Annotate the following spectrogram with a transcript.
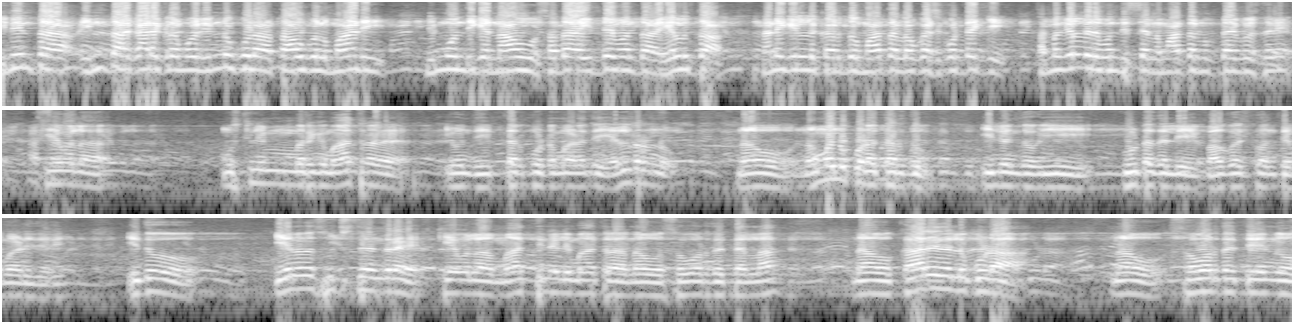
ಇನ್ನಿಂತ ಇಂತಹ ಕಾರ್ಯಕ್ರಮಗಳು ಇನ್ನೂ ಕೂಡ ತಾವುಗಳು ಮಾಡಿ ನಿಮ್ಮೊಂದಿಗೆ ನಾವು ಸದಾ ಇದ್ದೇವೆ ಅಂತ ಹೇಳುತ್ತಾ ಇಲ್ಲಿ ಕರೆದು ಮಾತಾಡಲು ಅವಕಾಶ ಕೊಟ್ಟಕ್ಕೆ ತಮಗೆಲ್ಲರೂ ಒಂದಿಷ್ಟು ಮಾತನ್ನು ಮುಕ್ತಾಯಗೊಳಿಸ್ತೇನೆ. ಕೇವಲ ಮುಸ್ಲಿಮರಿಗೆ ಮಾತ್ರ ಈ ಒಂದು ಇಫ್ತಾರ್ ಕೂಟ ಮಾಡದೆ ಎಲ್ಲರನ್ನು ನಾವು ನಮ್ಮನ್ನು ಕೂಡ ಕರೆದು ಇಲ್ಲೊಂದು ಈ ಕೂಟದಲ್ಲಿ ಭಾಗವಹಿಸುವಂತೆ ಮಾಡಿದ್ದೀರಿ. ಇದು ಏನನ್ನು ಸೂಚಿಸುತ್ತೆ ಅಂದ್ರೆ ಕೇವಲ ಮಾತಿನಲ್ಲಿ ಮಾತ್ರ ನಾವು ಸೌಹಾರ್ದತೆ ಅಲ್ಲ, ನಾವು ಕಾರ್ಯದಲ್ಲೂ ಕೂಡ ನಾವು ಸೌಹಾರ್ದತೆಯನ್ನು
